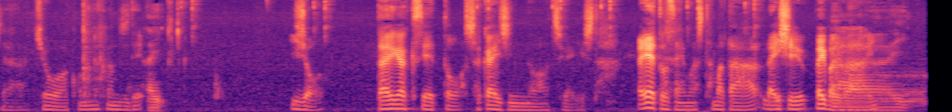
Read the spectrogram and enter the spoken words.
じゃあ今日はこんな感じでう。。はい。以上、大学生と社会人の違いでした。ありがとうございました。また来週。バイバイ。バイ。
